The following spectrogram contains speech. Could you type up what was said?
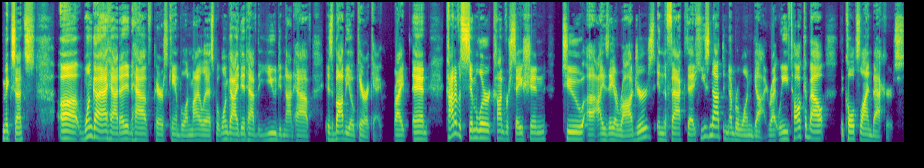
Makes sense. Uh, one guy I had, I didn't have Parris Campbell on my list, but one guy I did have that you did not have is Bobby Okereke, right? And kind of a similar conversation to uh, Isaiah Rodgers in the fact that he's not the number one guy, right? When you talk about the Colts linebackers,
